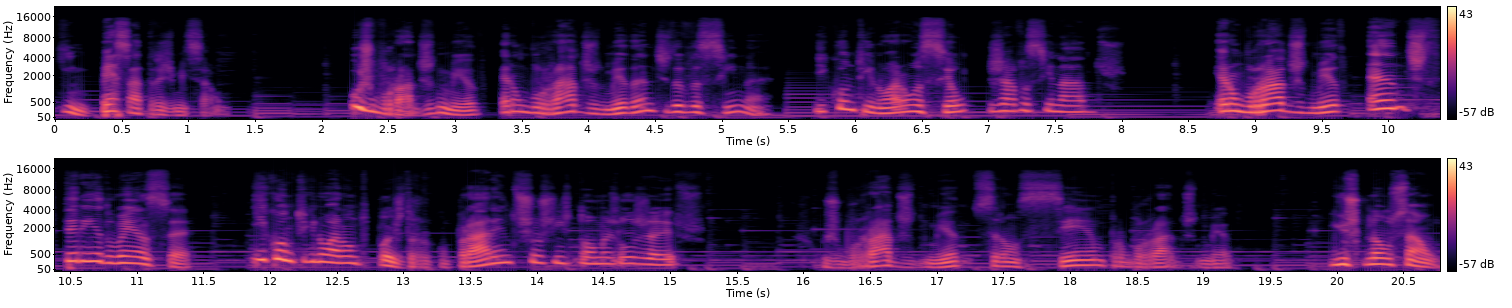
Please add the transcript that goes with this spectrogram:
que impeça a transmissão. Os borrados de medo eram borrados de medo antes da vacina e continuaram a ser já vacinados eram borrados de medo antes de terem a doença e continuaram depois de recuperarem dos seus sintomas ligeiros. Os borrados de medo serão sempre borrados de medo. E os que não o são,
